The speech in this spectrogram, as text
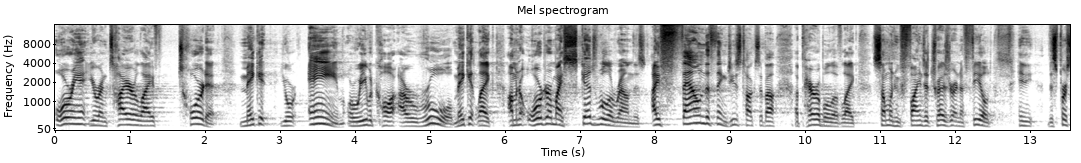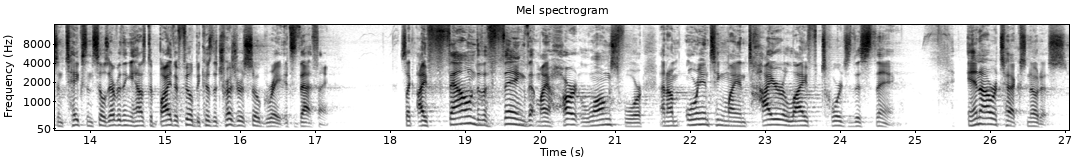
orient your entire life toward it. Make it your aim, or we would call it our rule. Make it like, I'm gonna order my schedule around this. I found a thing. Jesus talks about a parable of like someone who finds a treasure in a field. And this person takes and sells everything he has to buy the field because the treasure is so great. It's that thing. It's like I found the thing that my heart longs for, and I'm orienting my entire life towards this thing. In our text, notice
